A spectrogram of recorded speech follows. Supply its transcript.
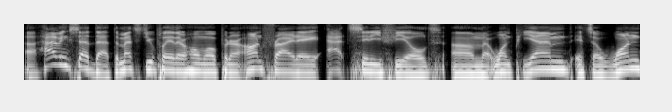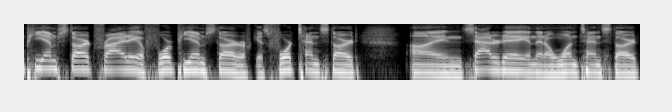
Uh, having said that, the Mets do play their home opener on Friday at Citi Field um, at 1 p.m. It's a 1 p.m. start Friday, a 4 p.m. start, or I guess 4:10 start on Saturday, and then a 1:10 start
